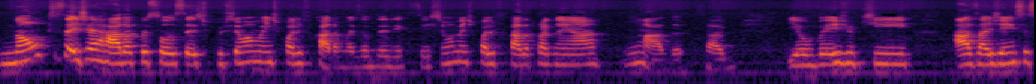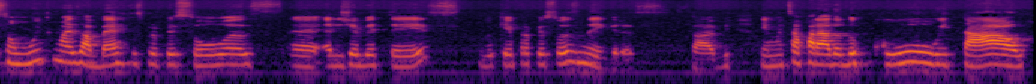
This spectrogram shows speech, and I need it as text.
não que seja errado a pessoa ser tipo, extremamente qualificada, mas eu teria que ser extremamente qualificada para ganhar um nada, sabe? E eu vejo que as agências são muito mais abertas para pessoas é, LGBTs do que para pessoas negras, sabe? Tem muita parada do cool e tal,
